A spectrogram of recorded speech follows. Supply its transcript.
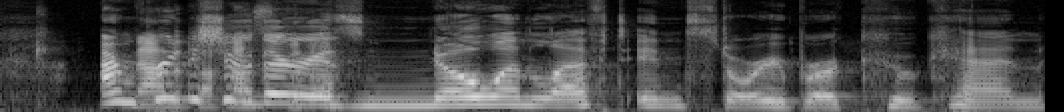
I'm pretty the sure hospital. there is no one left in Storybrooke who can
